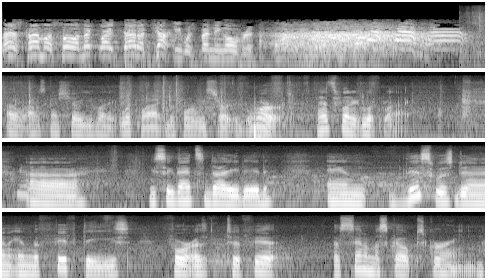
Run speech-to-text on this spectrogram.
Last time I saw a neck like that, a jockey was bending over it. Oh, I was going to show you what it looked like before we started to work. That's what it looked like. Uh, you see, that's dated, and this was done in the 50s for a, to fit a cinemascope screen.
